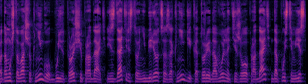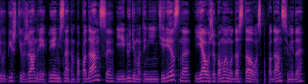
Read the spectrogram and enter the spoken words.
Потому что вашу книгу будет проще продать. Издательство не берется за книги, которые довольно тяжело продать. Допустим, если вы пишете в жанре, ну я не знаю, там попаданцы, и людям это не интересно. Я уже, по-моему, достал вас попаданцами, да?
